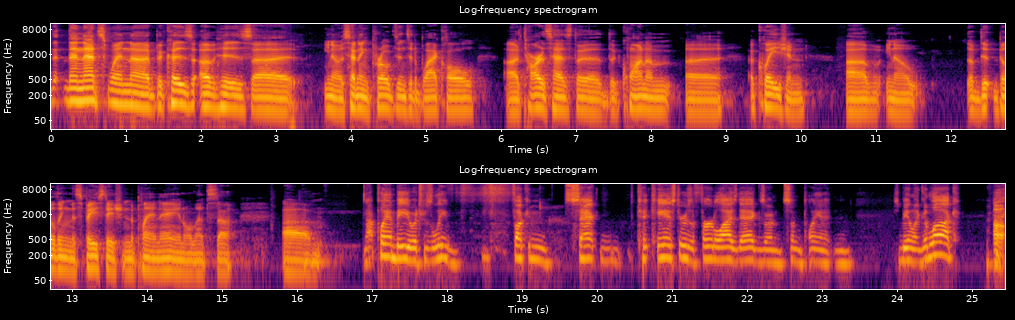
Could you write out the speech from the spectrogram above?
th- then that's when uh because of his uh you know sending probes into the black hole uh tars has the the quantum uh equation of you know of d- building the space station the plan a and all that stuff um Not Plan B, which was leave fucking sack ca- canisters of fertilized eggs on some planet and just being like, good luck. Oh,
